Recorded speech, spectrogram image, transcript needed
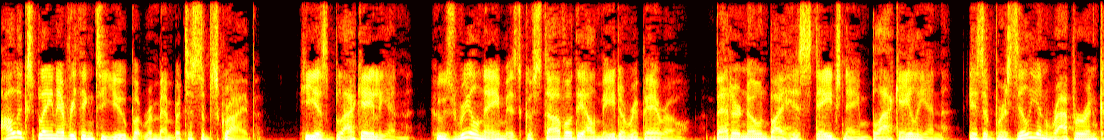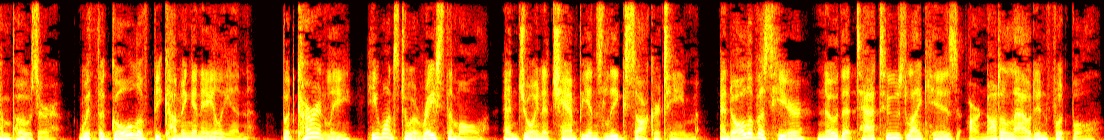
I'll explain everything to you, but remember to subscribe. He is Black Alien, whose real name is Gustavo de Almeida Ribeiro, better known by his stage name Black Alien, is a Brazilian rapper and composer, with the goal of becoming an alien. But currently, he wants to erase them all and join a Champions League soccer team. And all of us here know that tattoos like his are not allowed in football.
